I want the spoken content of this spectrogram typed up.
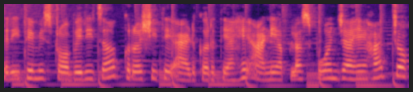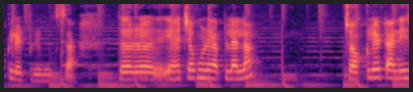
तर इथे मी स्ट्रॉबेरीचा क्रश इथे ॲड करते आहे. आणि आपला स्पोंज आहे हा चॉकलेट प्रिमिक्सचा तर ह्याच्यामुळे आपल्याला चॉकलेट आणि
